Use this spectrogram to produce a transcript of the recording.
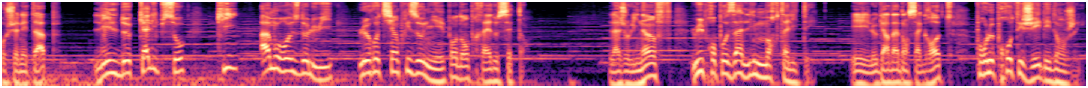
Prochaine étape, l'île de Calypso qui, amoureuse de lui, le retient prisonnier pendant près de sept ans. La jolie nymphe lui proposa l'immortalité et le garda dans sa grotte pour le protéger des dangers.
